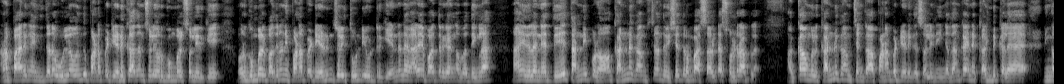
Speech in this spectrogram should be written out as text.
ஆனால் பாருங்க இந்த தடவை உள்ளே வந்து பணப்பெட்டி எடுக்காதன்னு சொல்லி ஒரு கும்பல் சொல்லியிருக்கு. ஒரு கும்பல் பார்த்தீங்கன்னா நீ பணப்பெட்டி எடுன்னு சொல்லி தூண்டி விட்டுருக்கு. என்னென்ன வேலையை பார்த்துருக்காங்க பார்த்தீங்களா? இதில் நேற்று தண்ணி பழம் கண்ணு காமிச்சிட்டு அந்த விஷயத்த ரொம்ப அசால்ட்டாக சொல்கிறாப்புல அக்கா உங்களுக்கு கண்ணு காமிச்சேங்க்கா பணப்பட்டி எடுக்க சொல்லி நீங்க தான்க்கா என்னை கண்டுக்கலை நீங்க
